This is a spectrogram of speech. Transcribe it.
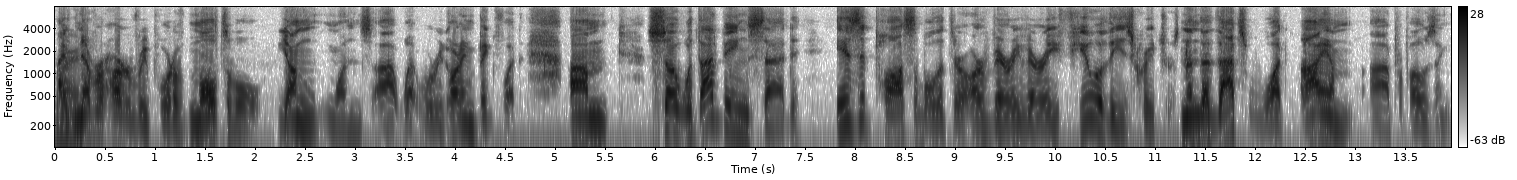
Right. I've never heard a report of multiple young ones uh, regarding Bigfoot. Um, so, with that being said, is it possible that there are very, very few of these creatures? And that's what I am uh, proposing.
